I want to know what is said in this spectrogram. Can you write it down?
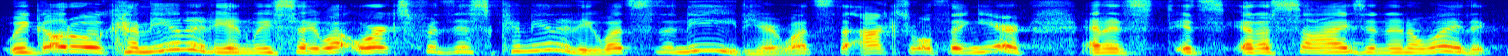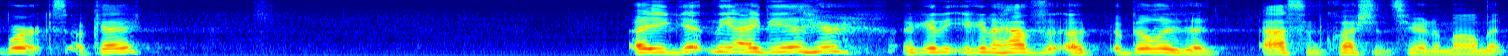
we go to a community and we say, what works for this community? What's the need here? What's the actual thing here? And it's, it's in a size and in a way that works, okay? Are you getting the idea here? You're going to have the ability to ask some questions here in a moment.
